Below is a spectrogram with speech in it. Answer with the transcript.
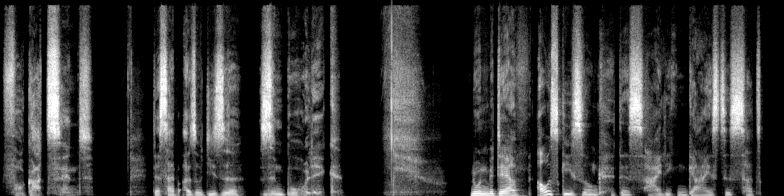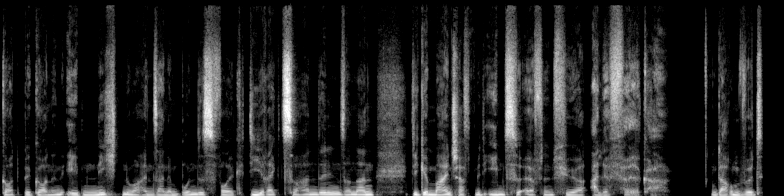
vor Gott sind. Deshalb also diese Symbolik. Nun, mit der Ausgießung des Heiligen Geistes hat Gott begonnen, eben nicht nur an seinem Bundesvolk direkt zu handeln, sondern die Gemeinschaft mit ihm zu öffnen für alle Völker. Und darum wird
